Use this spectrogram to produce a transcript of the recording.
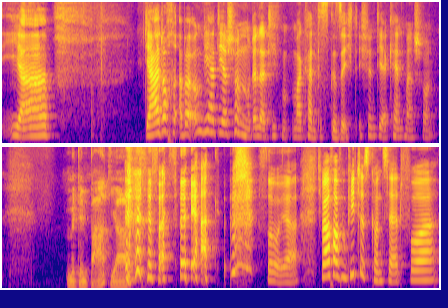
Ja, ja, doch, aber irgendwie hat die ja schon ein relativ markantes Gesicht. Ich finde, die erkennt man schon. Mit dem Bart, ja. Was? Ja. So, ja. Ich war auch auf dem Peaches-Konzert vor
